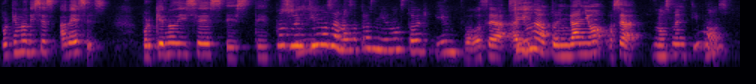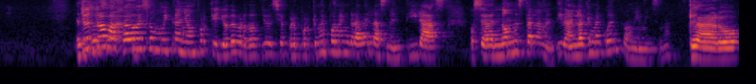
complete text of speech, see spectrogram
¿Por qué no dices a veces? ¿Por qué no dices, este... Pues nos mentimos a nosotros mismos todo el tiempo, o sea, hay un autoengaño, o sea, nos mentimos. Yo he trabajado eso muy cañón porque yo de verdad, yo decía, pero ¿por qué me ponen grave las mentiras? O sea, ¿en dónde está la mentira? En la que me cuento a mí misma. Claro,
